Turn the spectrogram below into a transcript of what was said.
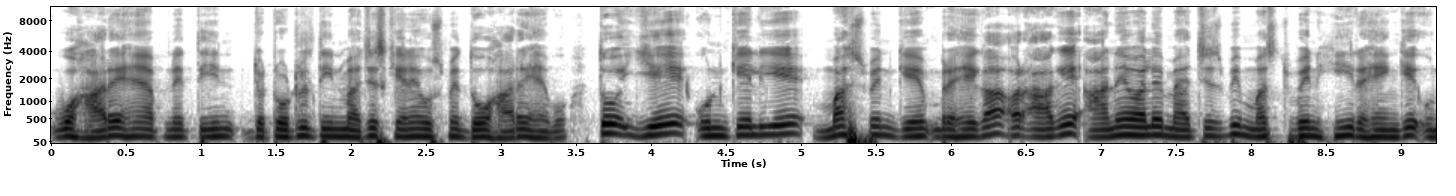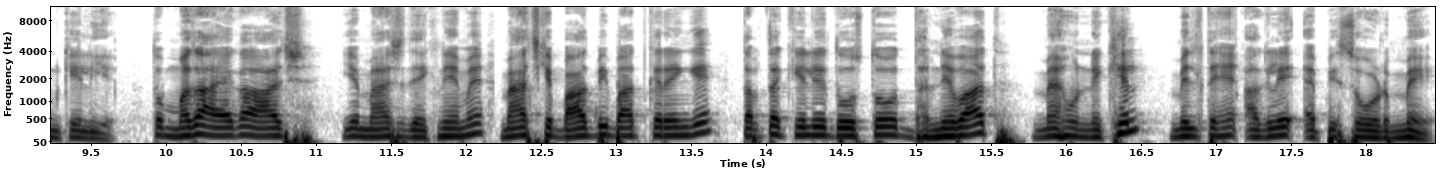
वो हारे हैं अपने तीन, जो टोटल तीन मैचेस खेले हैं, उसमें दो हारे हैं वो। तो ये उनके लिए मस्ट विन गेम रहेगा और आगे आने वाले मैचेस भी मस्ट विन ही रहेंगे उनके लिए। तो मज़ा आएगा आज ये मैच देखने में। मैच के बाद भी बात करेंगे। तब तक के लिए दोस्तों, धन्यवाद। मैं हूँ निखिल। मिलते हैं अगले एपिसोड में।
